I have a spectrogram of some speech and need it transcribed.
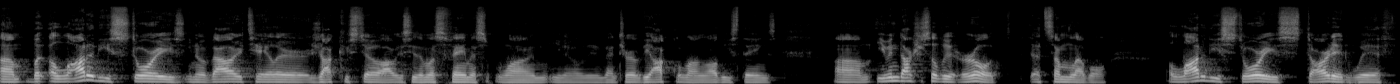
Um, but a lot of these stories, you know, Valerie Taylor, Jacques Cousteau, obviously the most famous one, you know, the inventor of the aqualung, all these things. Um, even Dr. Sylvia Earle at some level. A lot of these stories started with,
